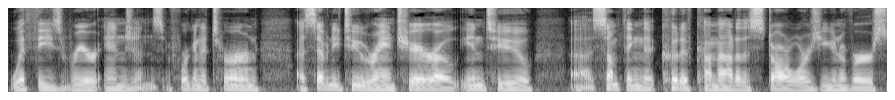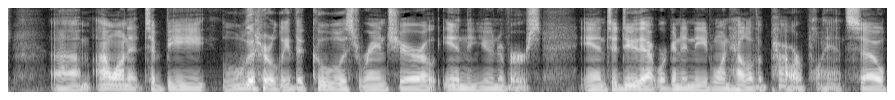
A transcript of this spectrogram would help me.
with these rear engines. If we're going to turn a 72 Ranchero into uh, something that could have come out of the Star Wars universe um, I want it to be literally the coolest ranchero in the universe. And to do that, we're going to need one hell of a power plant. So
